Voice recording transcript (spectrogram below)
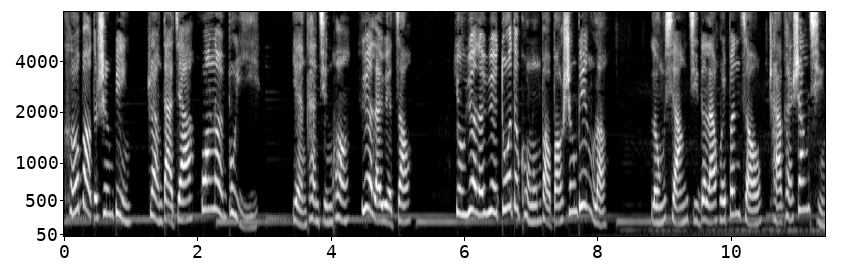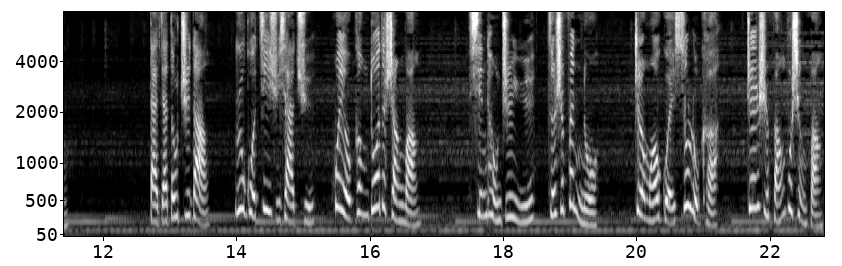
可宝的生病让大家慌乱不已，眼看情况越来越糟，有越来越多的恐龙宝宝生病了。龙翔急得来回奔走查看伤情。大家都知道，如果继续下去，会有更多的伤亡。心痛之余，则是愤怒。这魔鬼苏鲁克真是防不胜防。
